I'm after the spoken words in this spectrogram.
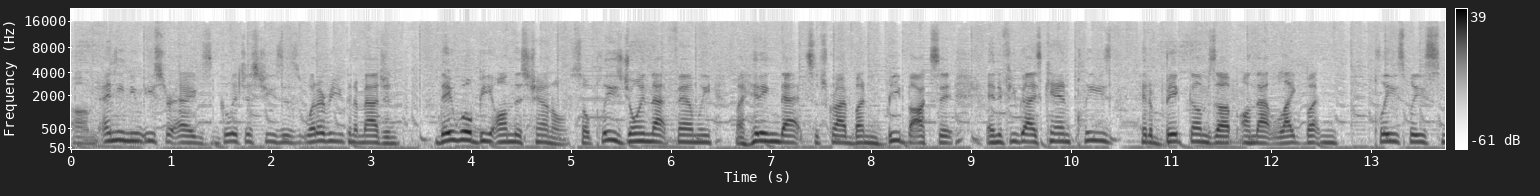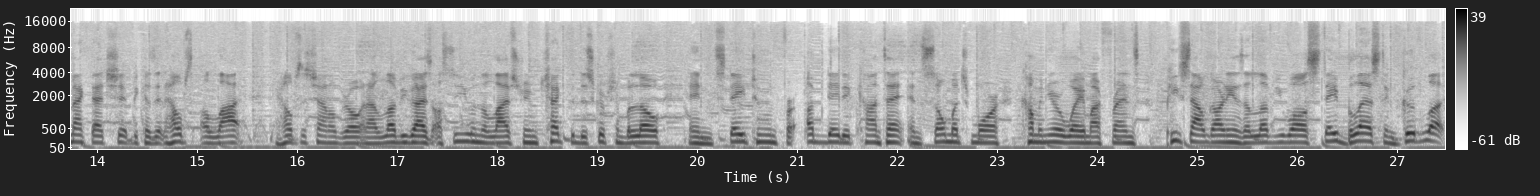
um, any new Easter eggs, glitches, cheeses, whatever you can imagine, they will be on this channel. So please join that family by hitting that subscribe button, beatbox it, and if you guys can, please hit a big thumbs up on that like button. Please, please smack that shit because it helps a lot. It helps this channel grow, and I love you guys. I'll see you in the live stream. Check the description below and stay tuned for updated content and so much more coming your way, my friends. Peace out, Guardians. I love you all. Stay blessed and good luck.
